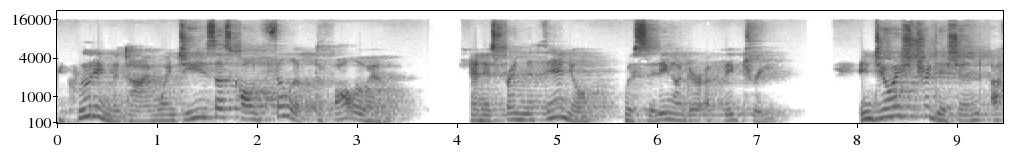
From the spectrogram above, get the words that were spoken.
including the time when Jesus called Philip to follow him, and his friend Nathanael was sitting under a fig tree. In Jewish tradition, a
